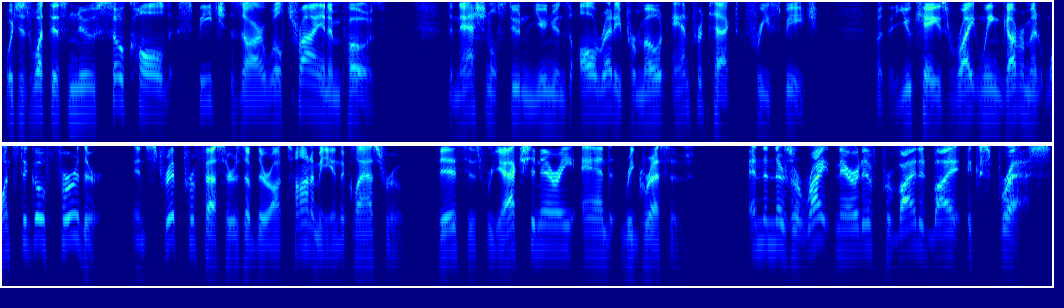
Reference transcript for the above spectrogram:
which is what this new so called speech czar will try and impose. The national student unions already promote and protect free speech. But the UK's right wing government wants to go further and strip professors of their autonomy in the classroom. This is reactionary and regressive. And then there's a right narrative provided by Express.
